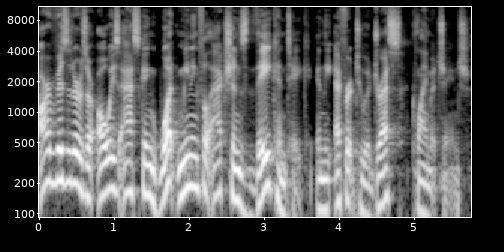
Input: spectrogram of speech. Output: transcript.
our visitors are always asking what meaningful actions they can take in the effort to address climate change.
